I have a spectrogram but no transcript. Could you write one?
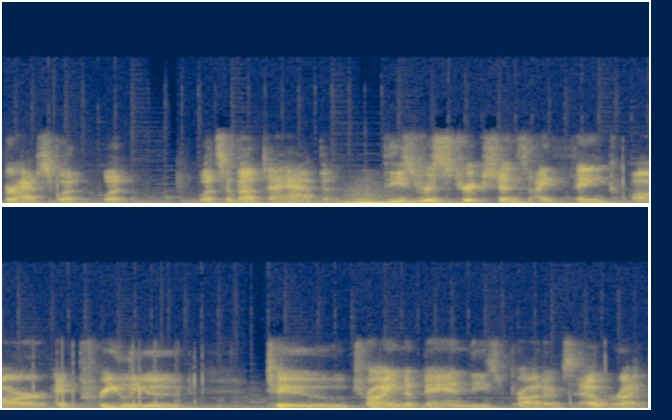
perhaps what what what's about to happen. These restrictions, I think, are a prelude to trying to ban these products outright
